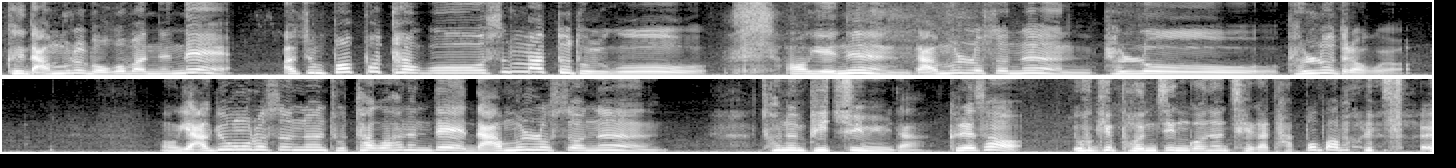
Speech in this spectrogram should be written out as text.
그 나무를 먹어봤는데 아, 좀 뻣뻣하고 쓴맛도 돌고, 아, 얘는 나물로서는 별로, 별로더라고요. 어, 약용으로서는 좋다고 하는데, 나물로서는 저는 비추임입니다. 그래서 여기 번진 거는 제가 다 뽑아버렸어요.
